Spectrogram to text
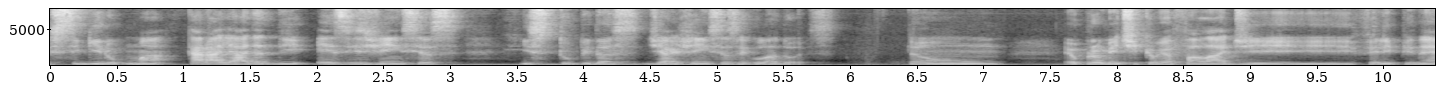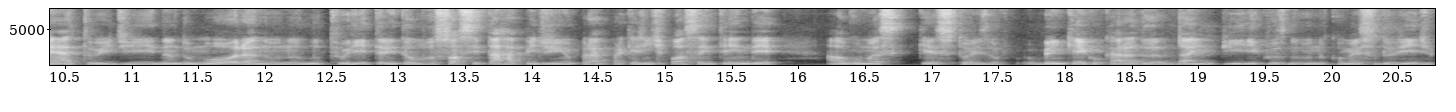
seguir uma caralhada de exigências estúpidas de agências reguladoras. Então, eu prometi que eu ia falar de Felipe Neto e de Nando Moura no, no, no Twitter, então vou só citar rapidinho para que a gente possa entender algumas questões. Eu, eu brinquei com o cara do, da Empíricos no, no começo do vídeo.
